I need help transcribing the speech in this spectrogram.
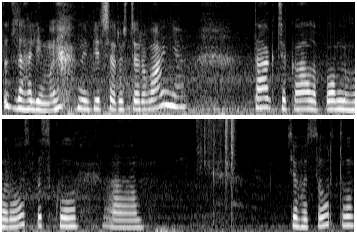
Тут взагалі моє найбільше розчарування. Так, чекала повного розпуску а, цього сорту,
